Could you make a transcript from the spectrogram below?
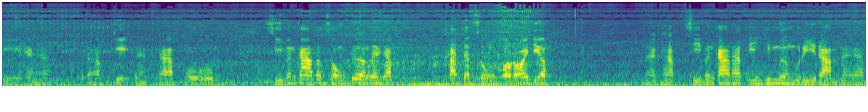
นี่นะครับคราวเกะนะครับผม4,900ทั้งสองเครื่องเลยครับค่าจัดส่งขอร้อยเดียวนะครับ4,900รับเองที่เมืองบุรีรัมย์นะครับ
